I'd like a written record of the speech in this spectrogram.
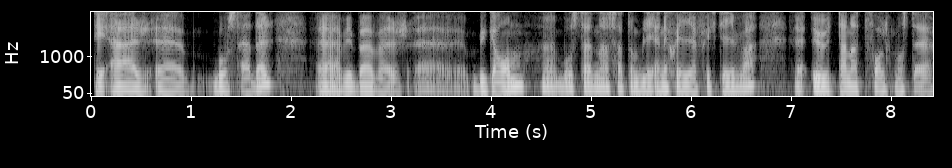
det är eh, bostäder. Eh, vi behöver eh, bygga om eh, bostäderna så att de blir energieffektiva eh, utan att folk måste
